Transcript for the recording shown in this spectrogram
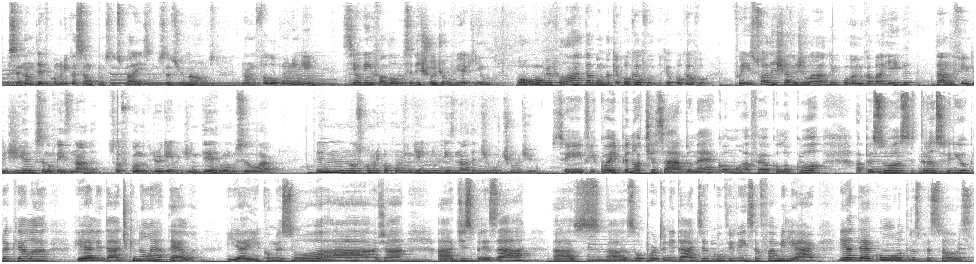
Você não teve comunicação com seus pais, com seus irmãos, não falou com ninguém. Se alguém falou, você deixou de ouvir aquilo, ou ouviu falou, ah, tá bom, daqui a pouco eu vou, daqui a pouco eu vou. Foi só deixando de lado, empurrando com a barriga, tá no fim do dia, você não fez nada, só ficou no videogame o dia inteiro ou no celular, e não se comunicou com ninguém, nem fez nada de útil no dia. Sim, ficou hipnotizado, né? Como o Rafael colocou, a pessoa se transferiu para aquela realidade que não é a dela. E aí começou a já a desprezar as, as oportunidades e a convivência familiar e até com outras pessoas.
